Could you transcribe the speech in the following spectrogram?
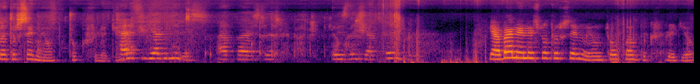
Batur sevmiyorum. Çok küfür ediyor. Telif yiyebiliriz arkadaşlar. O yüzden şaka yapıyorum. Ya ben Enes Batur'u sevmiyorum. Çok fazla küfür ediyor.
